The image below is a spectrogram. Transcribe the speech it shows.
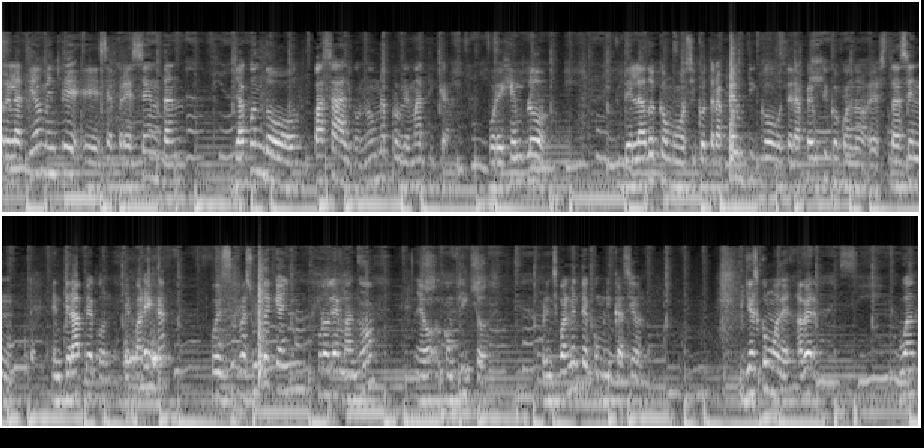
relativamente eh, se presentan ya cuando pasa algo, ¿no? Una problemática. Por ejemplo, del lado como psicoterapéutico o terapéutico cuando estás en, en terapia con, de pareja, pues resulta que hay problemas, ¿no? Eh, conflictos, principalmente comunicación. Y es como de, a ver, ¿cuán-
